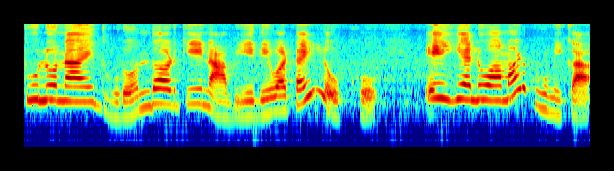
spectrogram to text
তুলনায় ধুরন্ধরকে নাবিয়ে দেওয়াটাই লক্ষ্য। এই গেল আমার ভূমিকা।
